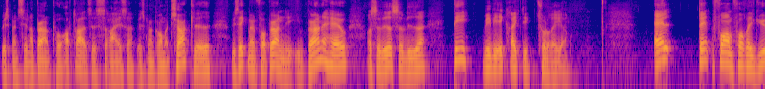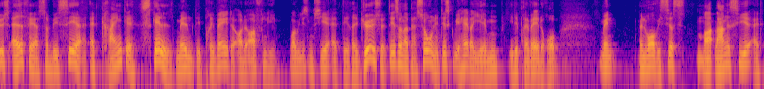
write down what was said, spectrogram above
hvis man sender børn på opdragelsesrejser, hvis man går med tørklæde, hvis ikke man får børnene i børnehave osv., osv., det vil vi ikke rigtig tolerere. Al den form for religiøs adfærd, som vi ser at krænke skæld mellem det private og det offentlige, hvor vi ligesom siger, at det religiøse, det er sådan noget personligt, det skal vi have derhjemme i det private rum. Men, men hvor vi siger, mange siger, at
